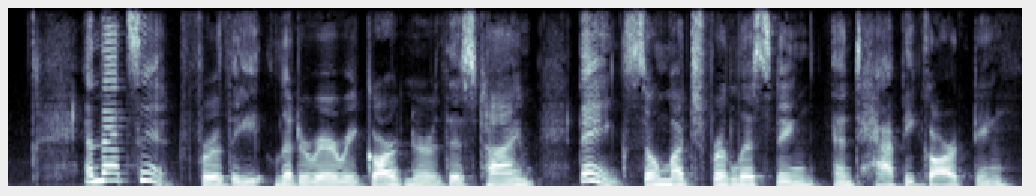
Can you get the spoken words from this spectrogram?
And that's it for the Literary Gardener this time. Thanks so much for listening and happy gardening.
